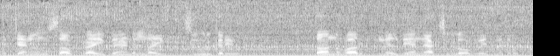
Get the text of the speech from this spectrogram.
ਤੇ ਚੈਨਲ ਨੂੰ ਸਬਸਕ੍ਰਾਈਬ ਐਂਡ ਲਾਈਕ ਜ਼ਰੂਰ ਕਰਿਓ। ਧੰਨਵਾਦ। ਮਿਲਦੇ ਹਾਂ ਨੈਕਸਟ ਵਲੌਗ ਵਿੱਚ ਮਿੱਤਰੋ।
